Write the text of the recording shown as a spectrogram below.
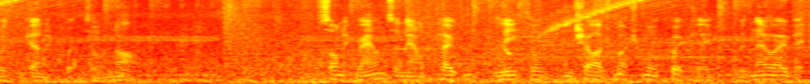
with the gun equipped or not. Sonic rounds are now potent, lethal, and charge much more quickly, with no overheat.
